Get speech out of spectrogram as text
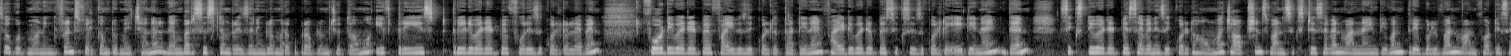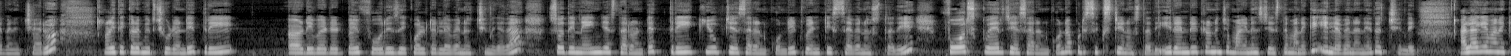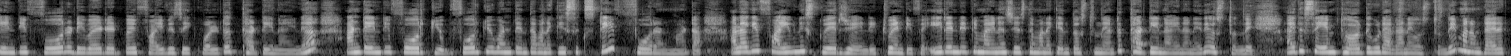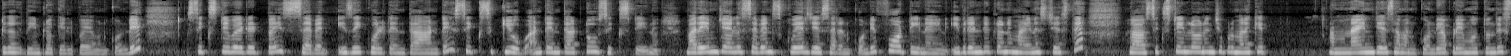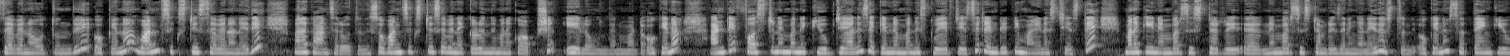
So good morning friends welcome to my channel. Number system రీజనింగ్లో మరొక problem చూద్దాము. If three three divided by four is equal to eleven four divided by five is equal to thirty nine five divided by six is equal to eighty nine then six divided by seven is equal to how much options one sixty seven one ninety one triple one one forty seven ఇచ్చారు. అయితే ఇక్కడ మీరు చూడండి three divided by four is equal to eleven వచ్చింది కదా. So దీన్ని ఏం చేస్తారు అంటే త్రీ క్యూబ్ చేశారనుకోండి ట్వంటీ సెవెన్ వస్తుంది. ఫోర్ స్క్వేర్ చేశారనుకోండి అప్పుడు సిక్స్టీన్ వస్తుంది. ఈ రెండిట్లో నుంచి మైనస్ చేస్తే మనకి ఈ లెవెన్ అనేది వచ్చింది. అలాగే మనకి ఏంటి four divided by five is equal to thirty nine అంటే ఏంటి? ఫోర్ క్యూబ్ ఫోర్ క్యూబ్ అంటే ఎంత? మనకి సిక్స్టీ ఫోర్ అనమాట అలాగే ఫైవ్ని స్క్వేర్ చేయండి ట్వంటీ ఫైవ్ ఈ రెండింటిని మైనస్ చేస్తే మనకి ఎంత వస్తుంది అంటే థర్టీ నైన్ అనేది వస్తుంది. అయితే సేమ్ థర్డ్ కూడా అలానే వస్తుంది. మనం డైరెక్ట్గా దీంట్లోకి వెళ్ళిపోయామనుకోండి six divided by seven is equal to ఎంత అంటే సిక్స్ క్యూబ్ అంటే ఎంత? Two sixteen. మరి ఏం చేయాలి? సెవెన్ స్క్వేర్ చేశారనుకోండి ఫార్టీ నైన్. ఇవి రెండింటిలోని మైనస్ చేస్తే సిక్స్టీన్లో నుంచి ఇప్పుడు మనకి నైన్ చేసామనుకోండి అప్పుడు ఏమవుతుంది సెవెన్ అవుతుంది ఓకేనా? వన్ సిక్స్టీ సెవెన్ అనేది మనకు ఆన్సర్ అవుతుంది. సో వన్ సిక్స్టీ సెవెన్ ఎక్కడ ఉంది మనకు ఆప్షన్ ఏలో ఉందనమాట ఓకేనా? అంటే ఫస్ట్ నెంబర్ని క్యూబ్ చేయాలి సెకండ్ నెంబర్ని స్క్వేర్ చేసి రెండింటిని మైనస్ చేస్తే మనకి ఈ number sister number system reasoning అనేది వస్తుంది ఓకేనా? So thank you.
